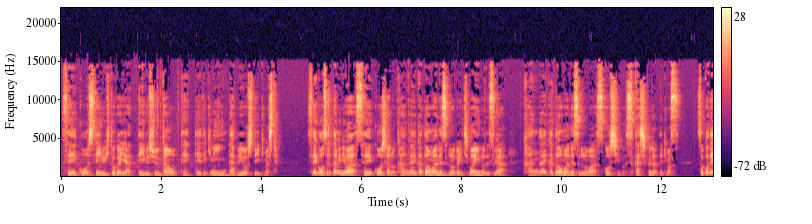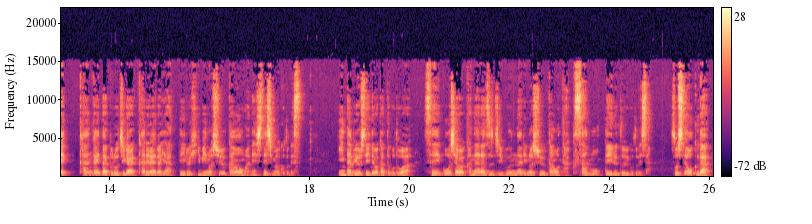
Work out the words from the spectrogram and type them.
成功している人がやっている習慣を徹底的にインタビューをしていきました。成功するためには成功者の考え方を真似するのが一番いいのですが、考え方を真似するのは少し難しくなってきます。そこで考えたアプローチが彼らがやっている日々の習慣を真似してしまうことです。インタビューをしていて分かったことは、成功者は必ず自分なりの習慣をたくさん持っているということでした。そして多くが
